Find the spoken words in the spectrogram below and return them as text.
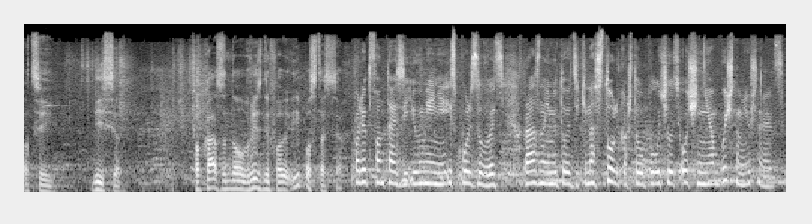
оцей бісер, показано в різних фо- іпостасях. Полет фантазии и умение использовать разные методики настолько, чтобы получилось очень необычно, мне очень нравится.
